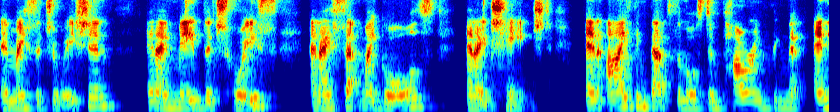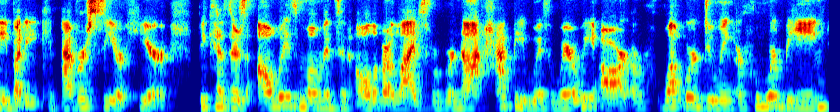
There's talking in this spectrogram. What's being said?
and my situation, and I made the choice and I set my goals and I changed. And I think that's the most empowering thing that anybody can ever see or hear because there's always moments in all of our lives where we're not happy with where we are or what we're doing or who we're being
